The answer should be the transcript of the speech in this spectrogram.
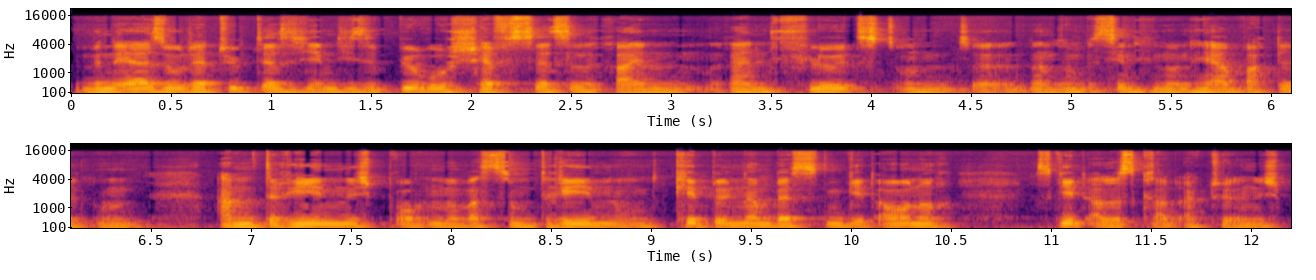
bin eher so der Typ, der sich in diese Bürochefsessel rein, reinflözt und äh, dann so ein bisschen hin und her wackelt und am Drehen. Ich brauche immer was zum Drehen und Kippeln am besten geht auch noch. Das geht alles gerade aktuell nicht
